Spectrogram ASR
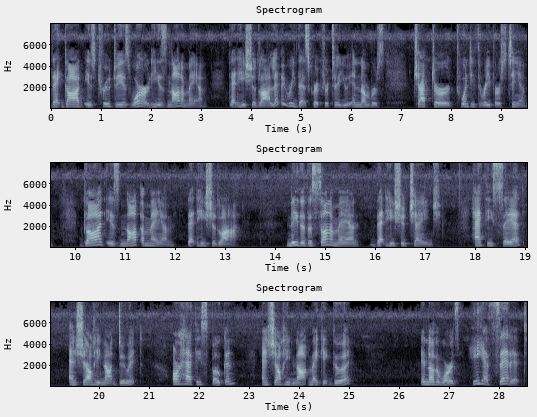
that God is true to his word. He is not a man that he should lie. Let me read that scripture to you in Numbers chapter 23, verse 10. God is not a man that he should lie, neither the Son of Man that he should change. Hath he said, and shall he not do it? Or hath he spoken, and shall he not make it good? In other words, he hath said it,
